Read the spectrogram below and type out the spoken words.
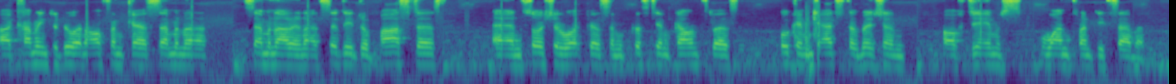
are coming to do an orphan care seminar seminar in our city to pastors and social workers and Christian counselors who can catch the vision of James 127.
